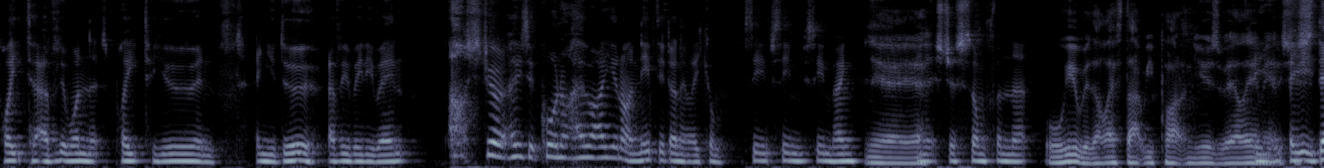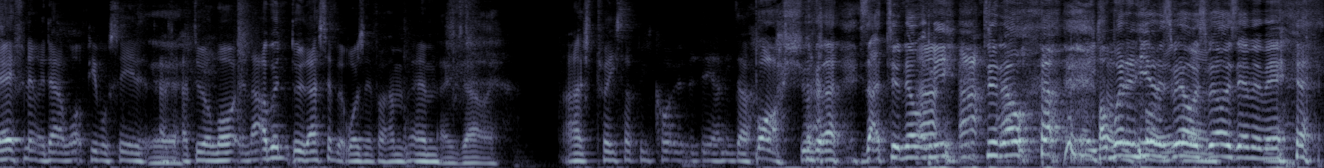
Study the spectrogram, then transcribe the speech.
Plight to everyone that's plight to you, and and you do. Everybody went. Oh, Stuart, how's it going? Oh, How are you? No, nobody didn't like him same same same thing. Yeah, yeah. And it's just something that. Oh, he would have left that wee part in you as well, eh, he, just... he definitely did. A lot of people say yeah. I, I, do a lot, and I wouldn't do this if it wasn't for him. Um, exactly. As twice I've been caught out today. I need a bosh. Look at that. Is that two 0 to me? Two 0 I'm winning here as well, as well as MMA.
